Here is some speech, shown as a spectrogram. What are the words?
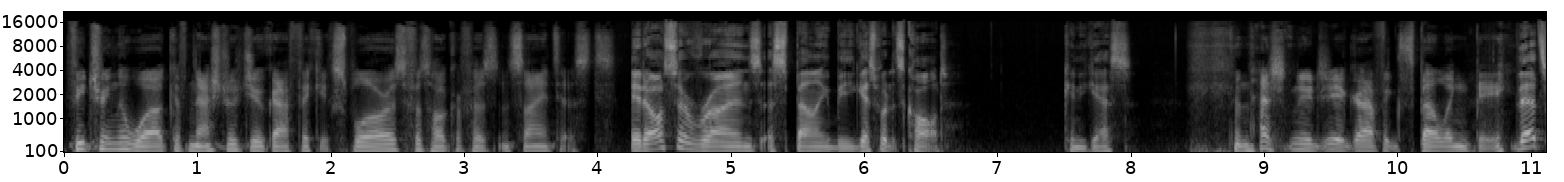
featuring the work of National Geographic explorers, photographers, and scientists. It also runs a spelling bee. Guess what it's called? Can you guess? the National Geographic Spelling Bee. That's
